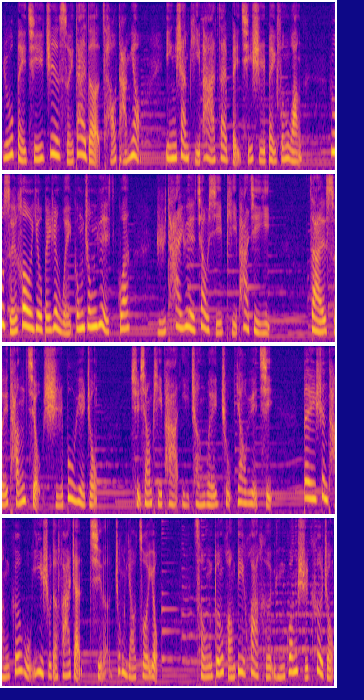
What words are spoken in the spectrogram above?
如北齐至隋代的曹达庙，因善琵琶，在北齐时被封王，入隋后又被认为宫中乐官，于太岳教习琵琶技艺。在隋唐九十部乐中，曲项琵琶已成为主要乐器，被盛唐歌舞艺术的发展起了重要作用。从敦煌壁画和云光石刻中。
